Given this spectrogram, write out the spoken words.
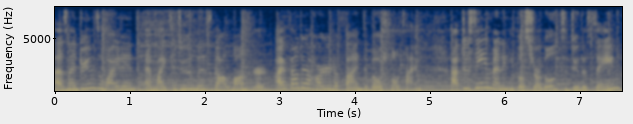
As my dreams widened and my to do list got longer, I found it harder to find devotional time. After seeing many people struggle to do the same,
